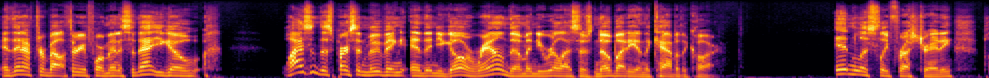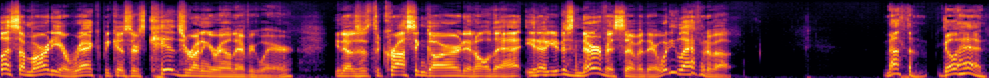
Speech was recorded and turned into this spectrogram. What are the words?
And then after about three or four minutes of that, you go, why isn't this person moving? And then you go around them and you realize there's nobody in the cab of the car. Endlessly frustrating. Plus, I'm already a wreck because there's kids running around everywhere. You know, there's the crossing guard and all that. You know, you're just nervous over there. What are you laughing about? Nothing. Go ahead.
